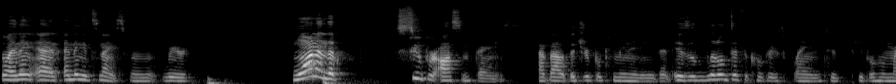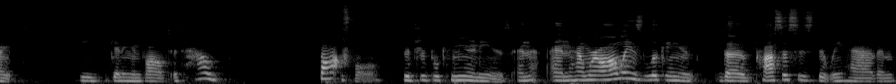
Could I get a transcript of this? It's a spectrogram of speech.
So I think and I think it's nice when we're one of the super awesome things about the Drupal community that is a little difficult to explain to people who might be getting involved is how thoughtful the Drupal community is and and how we're always looking at the processes that we have and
